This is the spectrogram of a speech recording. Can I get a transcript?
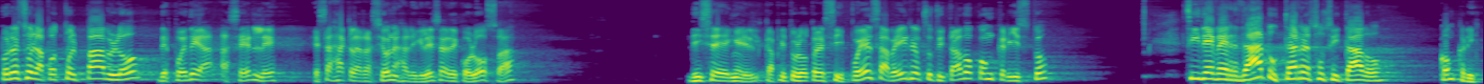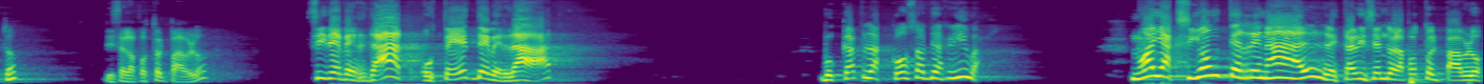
Por eso el apóstol Pablo, después de hacerle esas aclaraciones a la iglesia de Colosa, dice en el capítulo 3, si pues habéis resucitado con Cristo, si de verdad usted ha resucitado con Cristo, dice el apóstol Pablo, si de verdad usted de verdad, buscad las cosas de arriba no hay acción terrenal, le está diciendo el apóstol Pablo,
